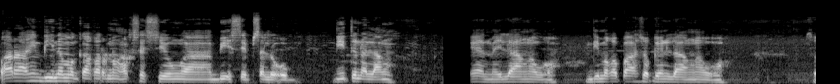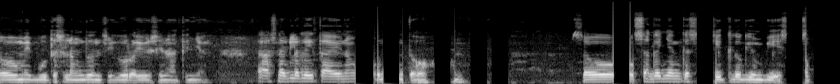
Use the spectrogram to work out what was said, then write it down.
Para hindi na magkakaroon ng access yung ah, BSF sa loob. Dito na lang. Ayan, may langaw oh. Hindi makapasok yung langaw oh. So, may butas lang dun. Siguro ayusin natin yun. Tapos, naglagay tayo ng ito. So, sa ganyan kasi itlog yung BSF.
